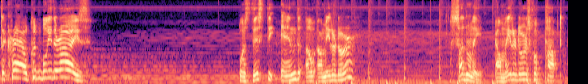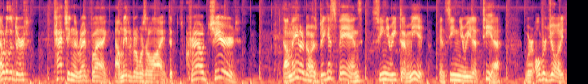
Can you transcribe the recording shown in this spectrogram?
The crowd couldn't believe their eyes. Was this the end of El Suddenly, El hook popped out of the dirt, catching the red flag. El was alive. The crowd cheered. El biggest fans, Senorita Mia and Senorita Tia, were overjoyed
